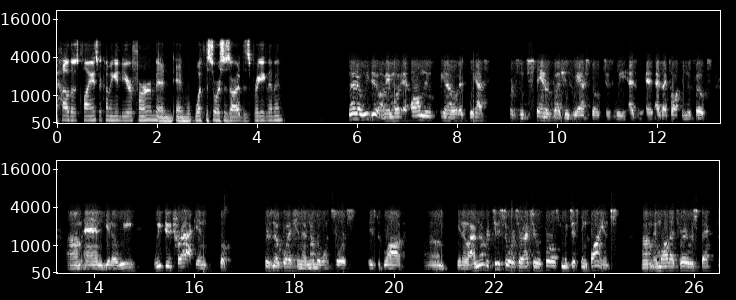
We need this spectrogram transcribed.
how those clients are coming into your firm and and what the sources are that's bringing them in? No, no, we do. I mean, all new. You know, we have sort of some standard questions we ask folks as we as as I talk to new folks, um, and you know, we we do track. And look, there's no question our number one source is the blog. Um, you know, our number two source are actually referrals from existing clients um, and while that's very respect,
